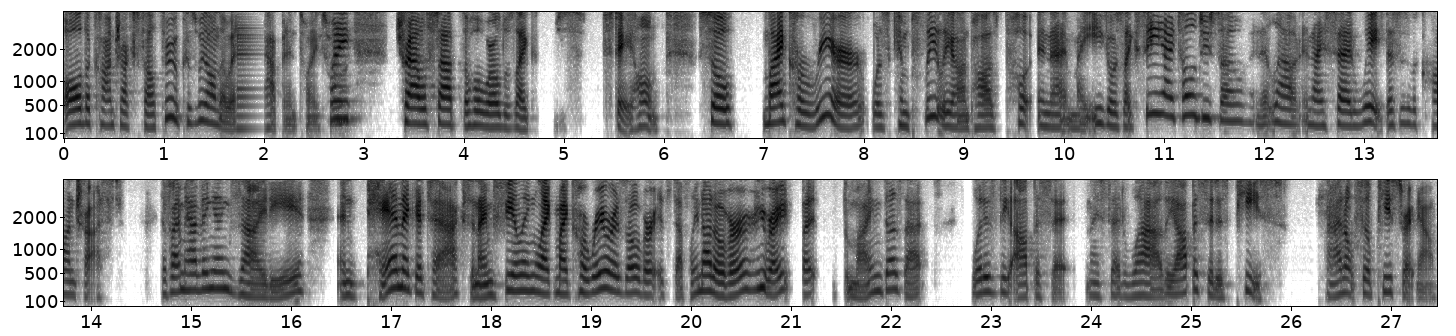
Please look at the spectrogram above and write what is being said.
all the contracts fell through because we all know what happened in 2020 mm-hmm. travel stopped the whole world was like stay home. So my career was completely on pause put and I, my ego was like see i told you so and it loud. And i said wait this is the contrast if i'm having anxiety and panic attacks and i'm feeling like my career is over it's definitely not over right but the mind does that what is the opposite and i said wow the opposite is peace i don't feel peace right now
